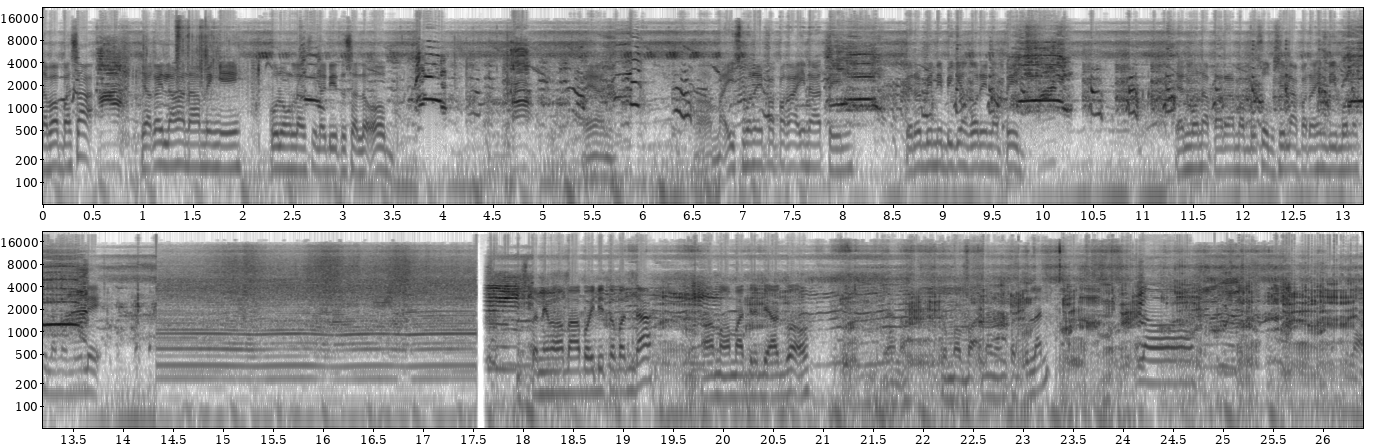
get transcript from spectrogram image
nababasa. Kaya kailangan naming ikulong lang sila dito sa loob. Ayan. Ah, mais muna ipapakain natin, pero binibigyan ko rin ng page. Yan muna para mabusog sila, para hindi mo na sila mamili. Gusto ni mga baboy dito banda. Ah, mga Madre de Agua oh. Yan oh. Tumaba na ng tag-ulan. Hello. Hello.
